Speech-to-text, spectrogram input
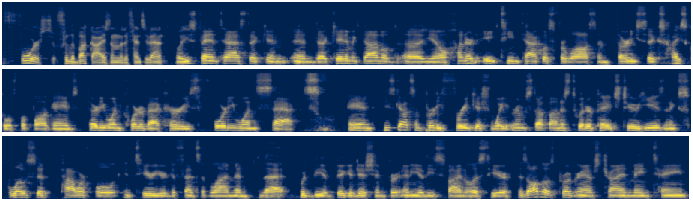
force for the Buckeyes on the defensive end. well he's fantastic, and and uh, Kayden McDonald, uh, you know, 118 tackles for loss in 36 high school football games, 31 quarterback hurries, 41 sacks. And he's got some pretty freakish weight room stuff on his Twitter page, too. He is an explosive, powerful interior defensive lineman that would be a big addition for any of these finalists here, as all those programs try and maintain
